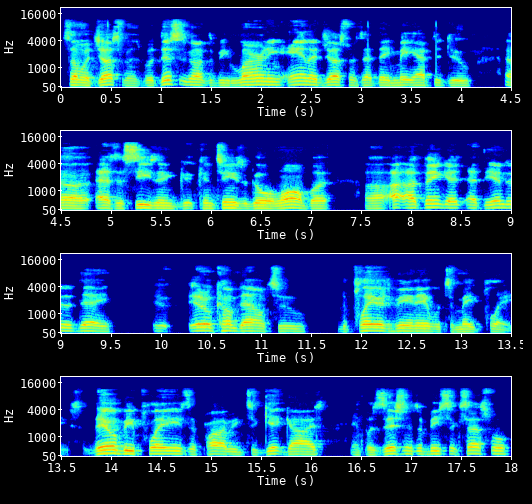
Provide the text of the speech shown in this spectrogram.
some adjustments. But this is going to be learning and adjustments that they may have to do uh, as the season g- continues to go along. But uh, I, I, think at, at the end of the day, it, it'll come down to the players being able to make plays. There'll be plays that probably to get guys in positions to be successful,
